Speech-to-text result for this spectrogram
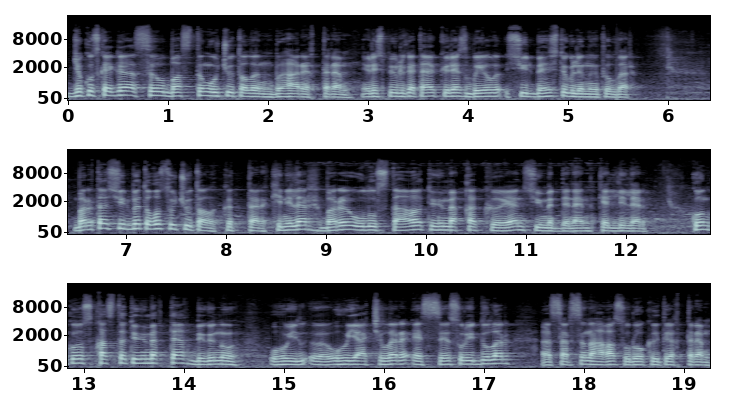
Жокускайга сыл бастың учуталын бұхарықтыры. Республиката күрес бұйыл сүйрбәхіс түгілін ұтылдар. Барыта сүйрбе тоғыз учутал кыттар. Кенелер бары улустағы түйімәққа кыян сүймерденен келділер. Конкурс қаста түйімәқтәқ бүгін ұхуячылар әссе сұрыйдулар сарсын аға суру кытықтыры.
